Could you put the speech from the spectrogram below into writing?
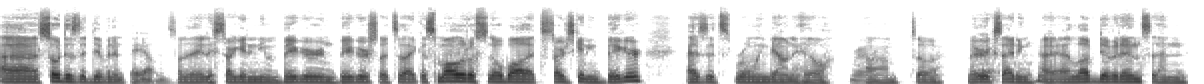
Uh, so does the dividend payout. Mm-hmm. So they, they start getting even bigger and bigger. So it's like a small little snowball that starts getting bigger as it's rolling down a hill. Right. Um, so very yeah. exciting. I, I, love dividends, and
